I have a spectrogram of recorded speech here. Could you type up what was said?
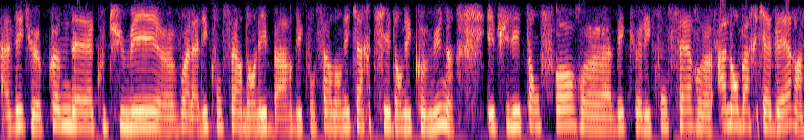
avec, euh, comme d'accoutumé, euh, voilà, des concerts dans les bars, des concerts dans les quartiers, dans les communes et puis les temps forts avec les concerts à l'embarcadère.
